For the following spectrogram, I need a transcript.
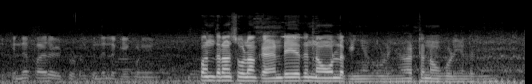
ਤੇ ਕਿੰਨੇ ਫਾਇਰ ਹੋਏ ਟੋਟਲ ਕਿੰਨੇ ਲੱਗੇ ਗੋਲੀਆਂ? 15 16 ਕਹਿਣ ਦੇ ਤੇ 9 ਲੱਗੀਆਂ ਗੋਲੀਆਂ 8 9 ਗੋਲੀਆਂ ਲੱਗੀਆਂ।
